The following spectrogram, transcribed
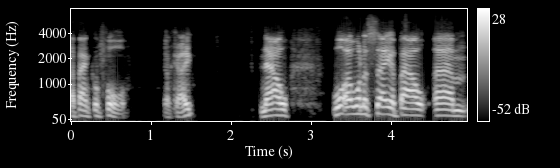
a bank of four. Okay. Now, what I want to say about um,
